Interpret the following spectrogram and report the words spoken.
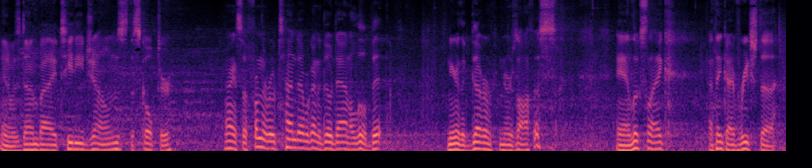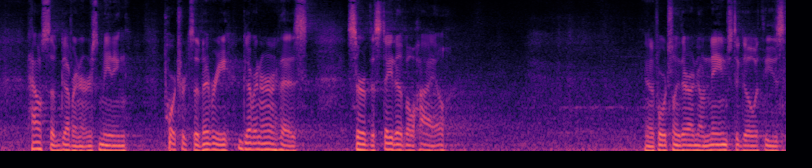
and it was done by T.D. Jones, the sculptor. All right, so from the rotunda, we're going to go down a little bit near the governor's office. And it looks like I think I've reached the House of Governors, meaning portraits of every governor that has served the state of Ohio and unfortunately, there are no names to go with these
